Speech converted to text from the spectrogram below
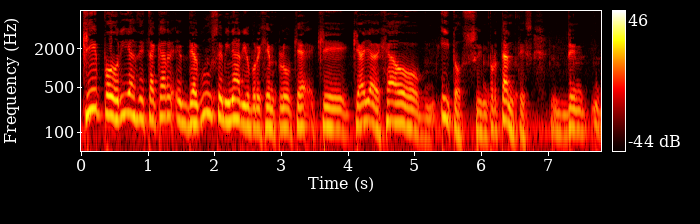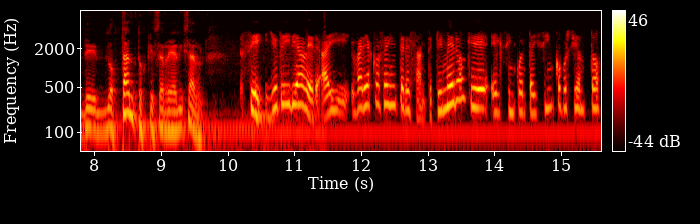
¿Qué podrías destacar eh, de algún seminario, por ejemplo, que, que, haya dejado hitos importantes de, de, los tantos que se realizaron? Sí, yo te diría, a ver, hay varias cosas interesantes. Primero que el 55%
